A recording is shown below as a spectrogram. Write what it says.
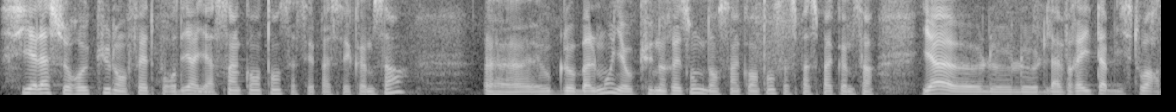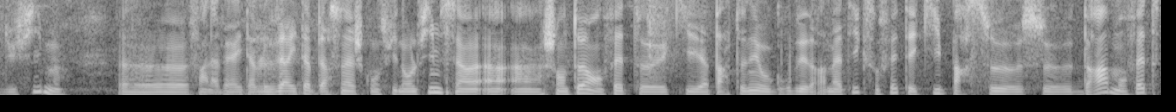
si elle a ce recul, en fait, pour dire il y a 50 ans, ça s'est passé comme ça, euh, globalement, il n'y a aucune raison que dans 50 ans, ça se passe pas comme ça. Il y a euh, le- le- la véritable histoire du film. Euh, Enfin, la véritable, le véritable personnage qu'on suit dans le film, c'est un, un- un chanteur en fait euh, qui appartenait au groupe des Dramatics en fait et qui, par ce, ce drame en fait,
